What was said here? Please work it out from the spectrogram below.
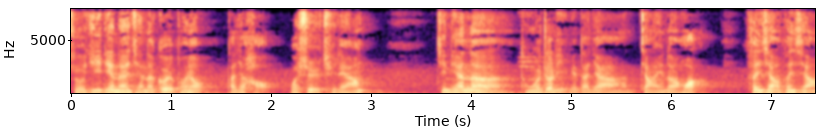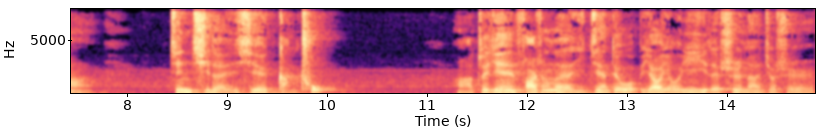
手机电台前的各位朋友，大家好，我是曲良。今天呢，通过这里给大家讲一段话，分享分享近期的一些感触。啊，最近发生的一件对我比较有意义的事呢，就是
